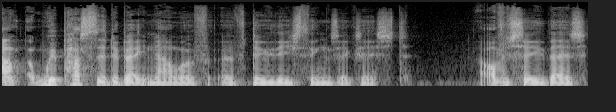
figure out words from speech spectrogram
um, we're past the debate now of, of do these things exist. Obviously, there's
